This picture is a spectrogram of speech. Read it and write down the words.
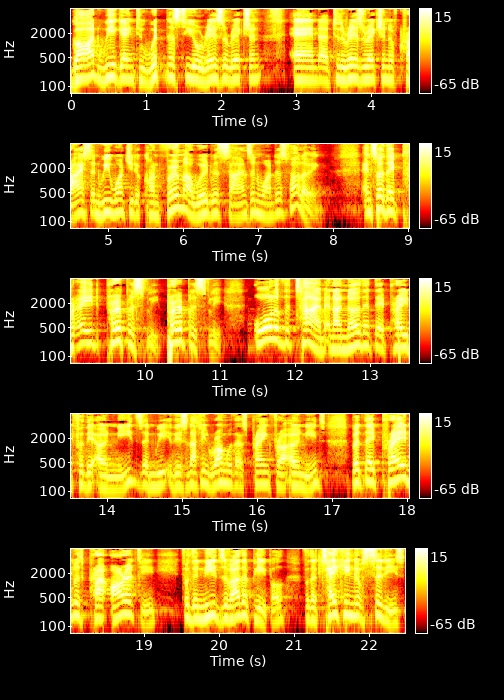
God, we're going to witness to your resurrection and uh, to the resurrection of Christ, and we want you to confirm our word with signs and wonders following. And so they prayed purposefully, purposefully all of the time. And I know that they prayed for their own needs, and we, there's nothing wrong with us praying for our own needs, but they prayed with priority for the needs of other people, for the taking of cities,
